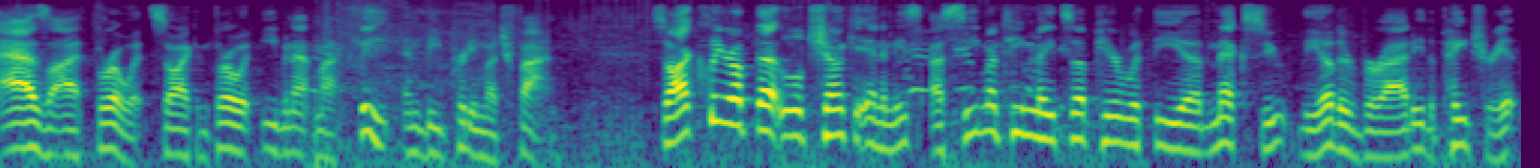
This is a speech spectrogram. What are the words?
as I throw it. So I can throw it even at my feet and be pretty much fine. So I clear up that little chunk of enemies. I see my teammates up here with the uh, mech suit, the other variety, the Patriot.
